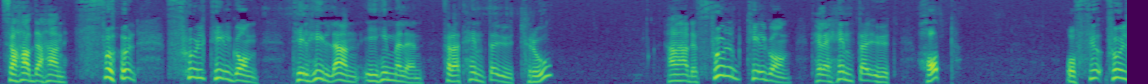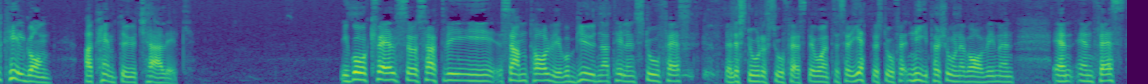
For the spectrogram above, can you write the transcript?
så hade han full, full tillgång till hyllan i himmelen för att hämta ut tro. Han hade full tillgång till att hämta ut hopp och full tillgång att hämta ut kärlek. Igår kväll så satt vi i samtal, vi var bjudna till en stor fest. Eller stor och stor fest, det var inte så jättestor fest, nio personer var vi, men en, en fest.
